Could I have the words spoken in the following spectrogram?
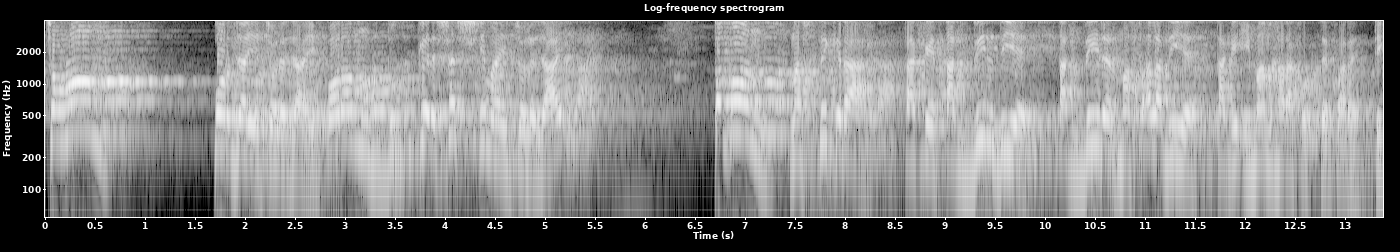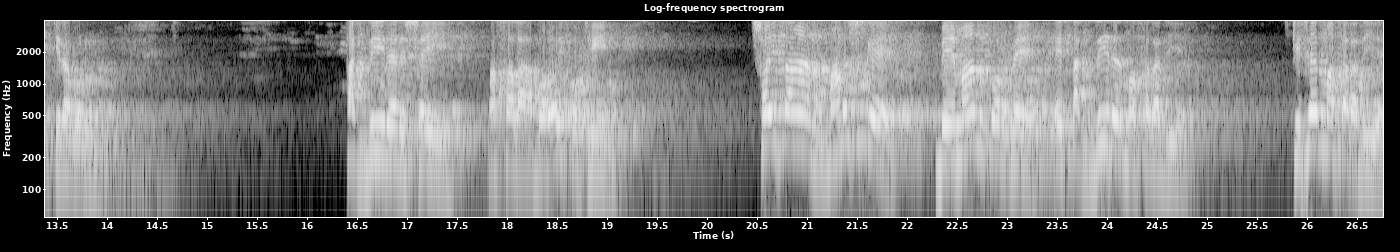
চরম পর্যায়ে চলে যায়, পরম দুঃখের শেষ সীমায় চলে যায়, তখন নাস্তিকরা তাকে তাকদির দিয়ে, তাকদিরের মাসালা দিয়ে তাকে ইমান হারা করতে পারে। ঠিক কিনা বলুন? তাকদিরের সেই মাসালা বড়ই কঠিন। শয়তান মানুষকে বেমান করবে এই তাকদিরের মশালা দিয়ে। কিসের মশালা দিয়ে?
